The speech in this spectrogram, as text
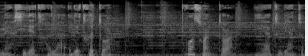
Merci d'être là et d'être toi. Prends soin de toi et à tout bientôt.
